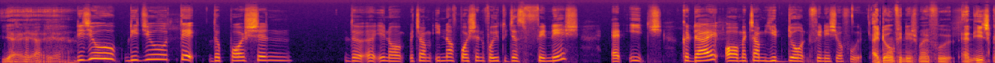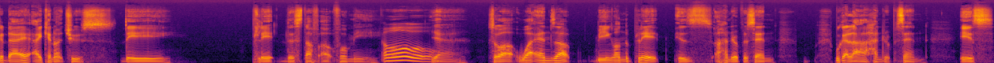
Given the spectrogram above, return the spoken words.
yeah, yeah, yeah. Did you did you take the portion, the uh, you know macam enough portion for you to just finish at each kedai or macam you don't finish your food? I don't finish my food, and each kadai I cannot choose. They plate the stuff out for me. Oh, Yeah. So uh, what ends up being on the plate is hundred percent. Bukanlah hundred percent. Is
